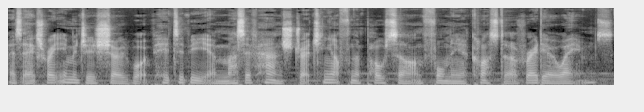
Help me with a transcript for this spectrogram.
as X-ray images showed what appeared to be a massive hand stretching out from the pulsar and forming a cluster of radio waves.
